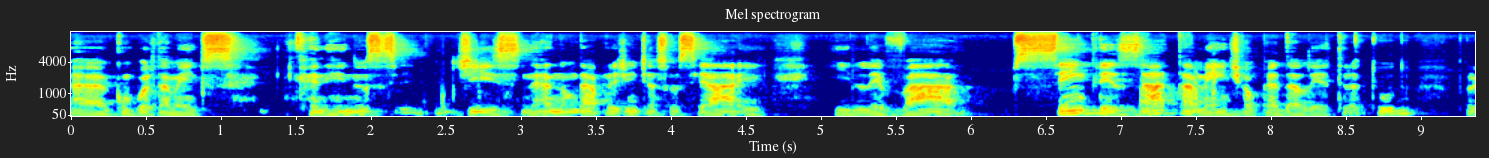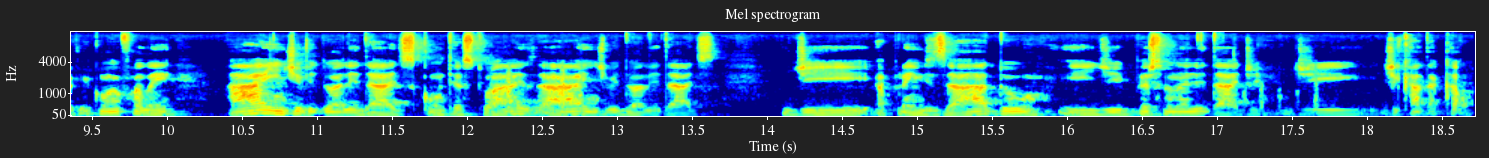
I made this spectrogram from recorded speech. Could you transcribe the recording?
uh, comportamentos caninos diz. Né? Não dá para a gente associar e, e levar sempre exatamente ao pé da letra tudo, porque, como eu falei, há individualidades contextuais, há individualidades de aprendizado e de personalidade de, de cada cão.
